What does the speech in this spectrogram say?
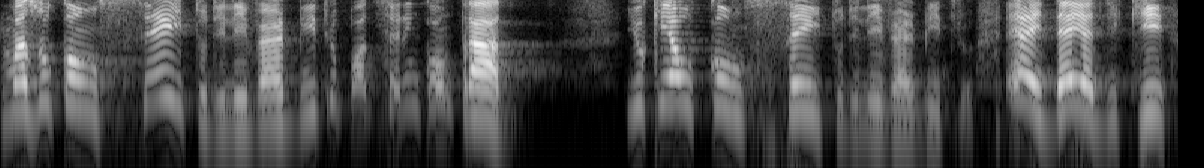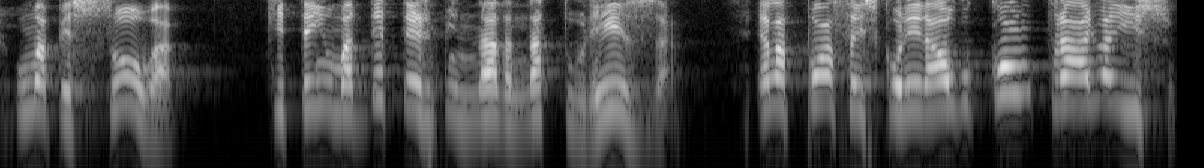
Mas o conceito de livre-arbítrio pode ser encontrado. E o que é o conceito de livre-arbítrio? É a ideia de que uma pessoa que tem uma determinada natureza, ela possa escolher algo contrário a isso.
